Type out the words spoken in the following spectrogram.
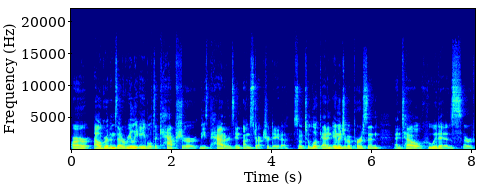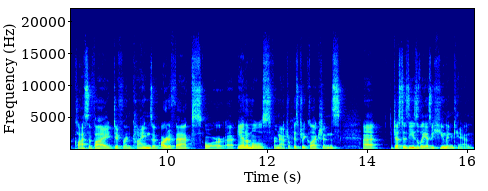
are algorithms that are really able to capture these patterns in unstructured data. So to look at an image of a person and tell who it is, or classify different kinds of artifacts or uh, animals from natural history collections uh, just as easily as a human can.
